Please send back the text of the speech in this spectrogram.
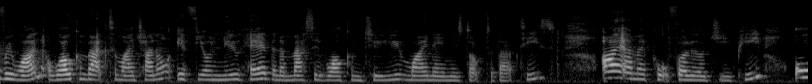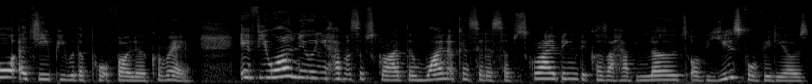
everyone, welcome back to my channel. If you're new here, then a massive welcome to you. My name is Dr. Baptiste. I am a portfolio GP or a GP with a portfolio career. If you are new and you haven't subscribed, then why not consider subscribing because I have loads of useful videos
